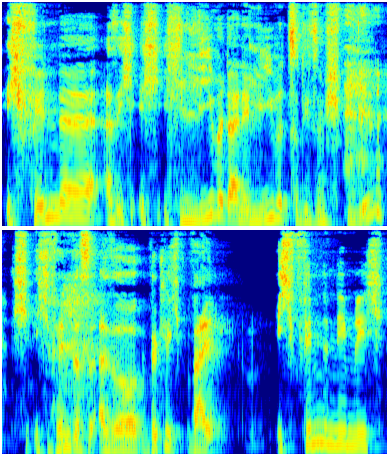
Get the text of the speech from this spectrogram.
Ich finde, also ich, ich, ich liebe deine Liebe zu diesem Spiel. ich, ich finde es also wirklich, weil ich finde nämlich,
